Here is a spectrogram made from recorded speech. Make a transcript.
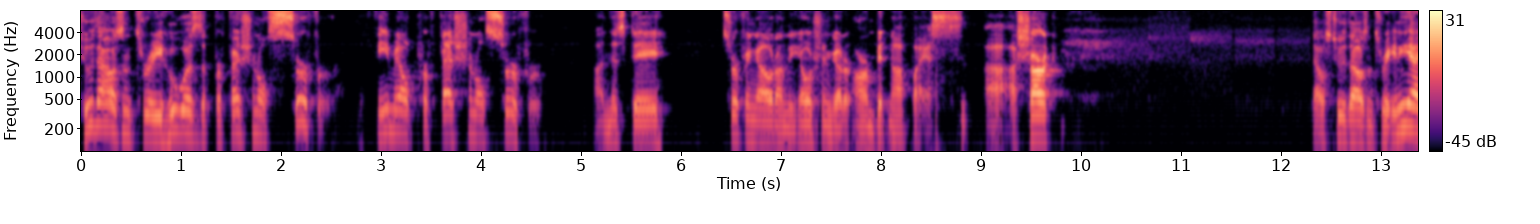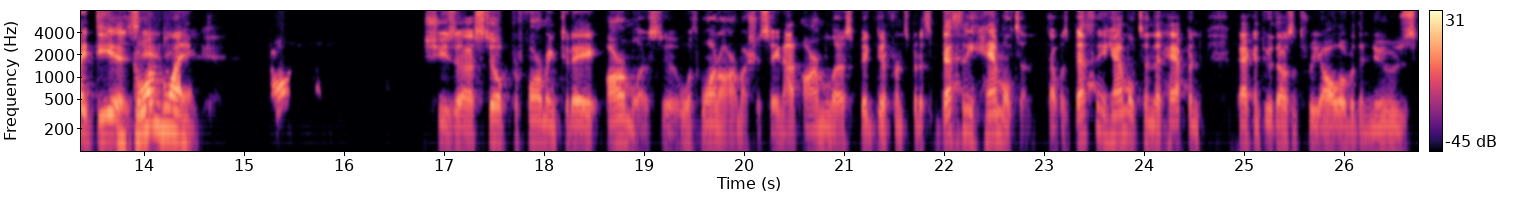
Fire. 2003. Who was the professional surfer? The female professional surfer on this day, surfing out on the ocean, got her arm bitten off by a, uh, a shark. That was 2003. Any ideas? Going blank. She's uh, still performing today, armless, uh, with one arm, I should say, not armless. Big difference. But it's Bethany Hamilton. That was Bethany Hamilton that happened back in 2003, all over the news.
